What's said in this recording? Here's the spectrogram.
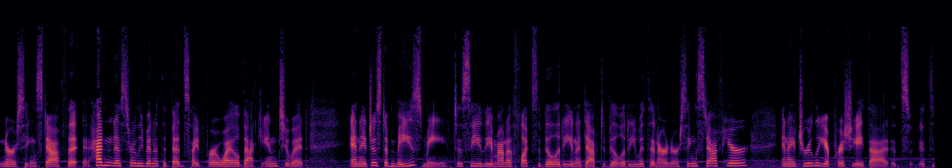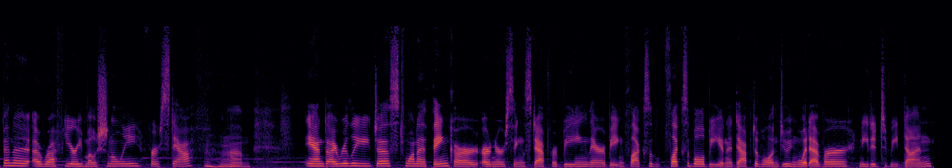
nursing staff that hadn't necessarily been at the bedside for a while back into it and it just amazed me to see the amount of flexibility and adaptability within our nursing staff here. And I truly appreciate that. It's it's been a, a rough year emotionally for staff. Mm-hmm. Um, and I really just want to thank our, our nursing staff for being there, being flexi- flexible, being adaptable, and doing whatever needed to be done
